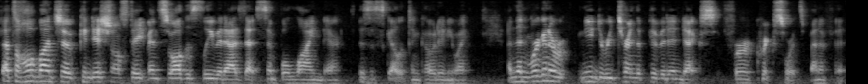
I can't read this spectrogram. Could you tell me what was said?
That's a whole bunch of conditional statements, so I'll just leave it as that simple line there. This is skeleton code anyway. And then we're going to need to return the pivot index for quicksort's benefit.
